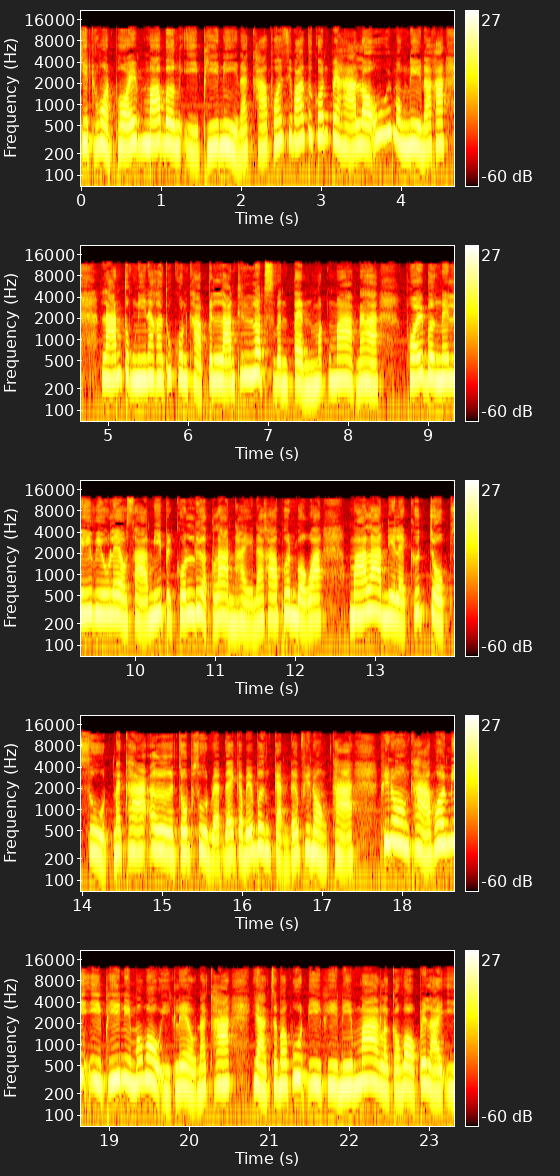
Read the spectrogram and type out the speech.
คิดหอดพอยมาเบิงอีพีนี่นะคะพอยสิพาทุกคนไปหารออุ้ยมองนี่นะคะ ร้านตรงนี้นะคะ ทุกคนค่ะเป็นร้านที่เลิศสเวนเตนมาก ๆนะคะพอยเบิงในรีวิวแล้วสามีเป็นคนเลือกร้านให้นะคะ เพื่อนบอกว่ามาร้านนี่แหละคือจบสูตรนะคะเออจบสูตรแบบใดกับไม่เบิงกันเด้อพี่น้องค่ะพี่น้องค่ะพอยมีอีพีนี้มาเว้าอีกแล้วนะคะ อยากจะมาพูดอีพีนี้มากแล้วก็เว้าไปหลายอี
